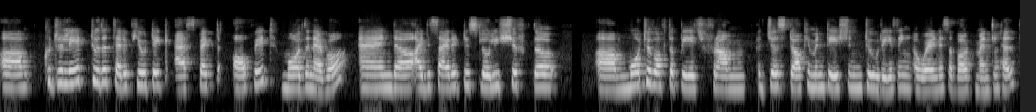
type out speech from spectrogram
um, could relate to the therapeutic aspect of it more than ever. And uh, I decided to slowly shift the um, motive of the page from just documentation to raising awareness about mental health,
